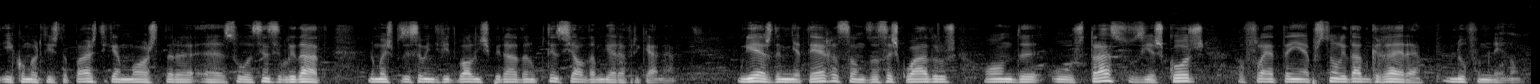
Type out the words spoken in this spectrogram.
e, como artista plástica, mostra a sua sensibilidade numa exposição individual inspirada no potencial da mulher africana. Mulheres da Minha Terra são 16 quadros onde os traços e as cores refletem a personalidade guerreira no feminino.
